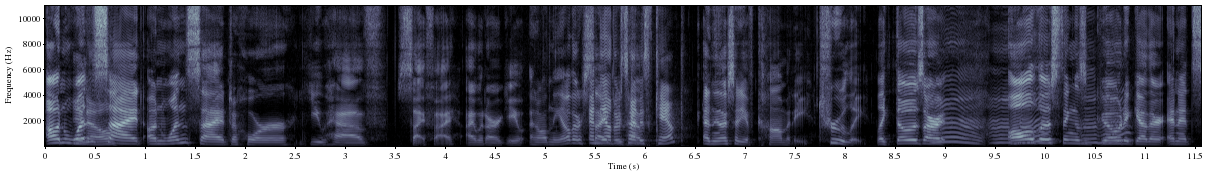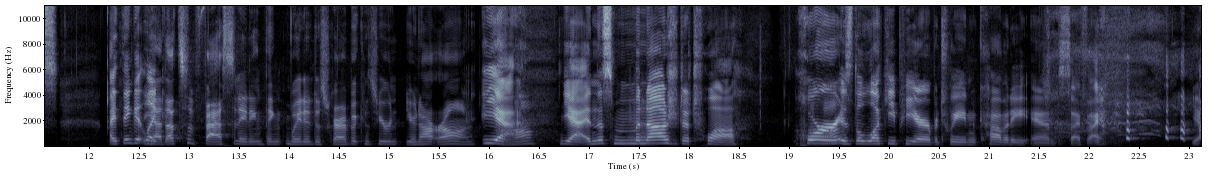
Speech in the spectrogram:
On one know? side, on one side to horror, you have sci-fi. I would argue, and on the other side, And the other side have, is camp. and the other side you have comedy. Truly, like those are Mm, all mhm. those things go together, and it's. I think it like yeah, that's a fascinating thing way to describe it because you're you're not wrong. Yeah. Uh-huh. Yeah, in this menage de trois, horror Uh-huh. is the lucky pair between comedy and sci-fi. yeah.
